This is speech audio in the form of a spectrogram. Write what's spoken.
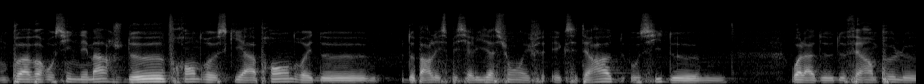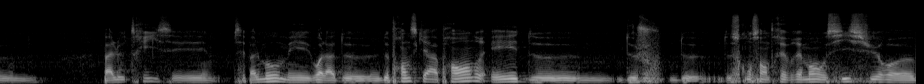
on peut avoir aussi une démarche de prendre ce qu'il y a à prendre et de, de par les spécialisations, etc., aussi de, voilà, de, faire un peu le, pas le tri, c'est, c'est pas le mot, mais voilà, de, prendre ce qu'il y a à prendre et de, de, de, se concentrer vraiment aussi sur euh,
